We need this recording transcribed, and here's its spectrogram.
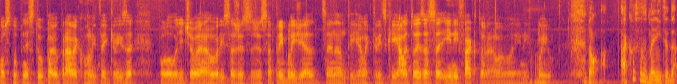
postupne stúpajú práve kvôli tej kríze polovodičovej a hovorí sa, že, že sa priblížia cenám tých elektrických, ale to je zase iný faktor alebo iný vplyv. No, ako sa zmení teda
